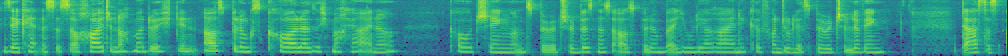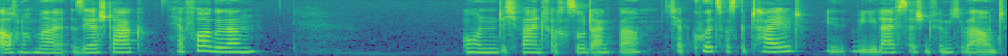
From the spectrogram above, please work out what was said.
Diese Erkenntnis ist auch heute nochmal durch den Ausbildungscall. Also ich mache ja eine Coaching und Spiritual Business Ausbildung bei Julia Reinecke von Julia Spiritual Living. Da ist das auch nochmal sehr stark hervorgegangen. Und ich war einfach so dankbar. Ich habe kurz was geteilt, wie, wie die Live-Session für mich war und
